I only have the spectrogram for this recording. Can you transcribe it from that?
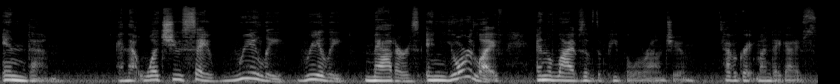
in them and that what you say really, really matters in your life and the lives of the people around you. Have a great Monday, guys.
